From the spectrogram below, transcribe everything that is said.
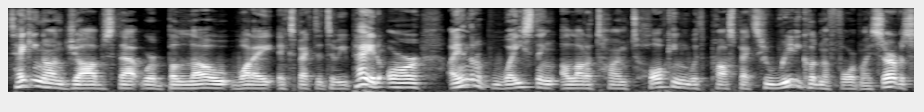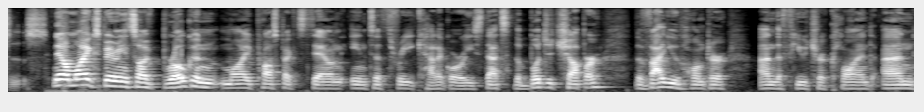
taking on jobs that were below what I expected to be paid, or I ended up wasting a lot of time talking with prospects who really couldn't afford my services. Now, my experience, I've broken my prospects down into three categories. That's the budget shopper, the value hunter, and the future client. And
